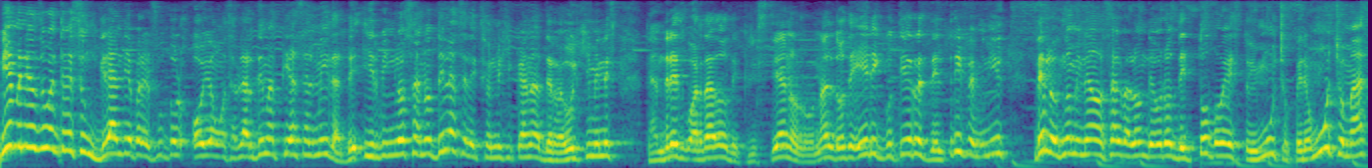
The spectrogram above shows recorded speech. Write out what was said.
Bienvenidos de vuelta, es un gran día para el fútbol. Hoy vamos a hablar de Matías Almeida, de Irving Lozano, de la selección mexicana, de Raúl Jiménez, de Andrés Guardado, de Cristiano Ronaldo, de Eric Gutiérrez, del Tri Femenil, de los nominados al Balón de Oro, de todo esto y mucho, pero mucho más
